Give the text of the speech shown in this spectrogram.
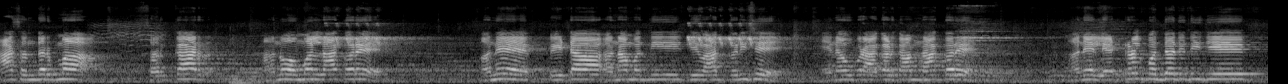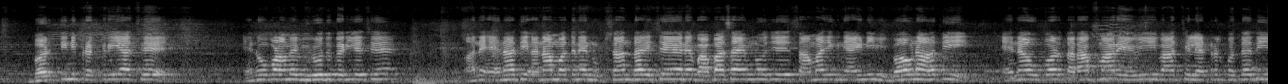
આ સંદર્ભમાં સરકાર આનો અમલ ના કરે અને પેટા અનામતની જે વાત કરી છે, એના ઉપર આગળ કામ ના કરે અને લેટરલ પદ્ધતિથી જે ભરતીની પ્રક્રિયા છે, એનો પણ અમે વિરોધ કરીએ છીએ. અને એનાથી અનામતને નુકસાન થાય છે અને બાબા સાહેબનો જે સામાજિક ન્યાયની વિભાવના હતી એના ઉપર તરાપ મારે એવી વાત છે લેટરલ પદ્ધતિ.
